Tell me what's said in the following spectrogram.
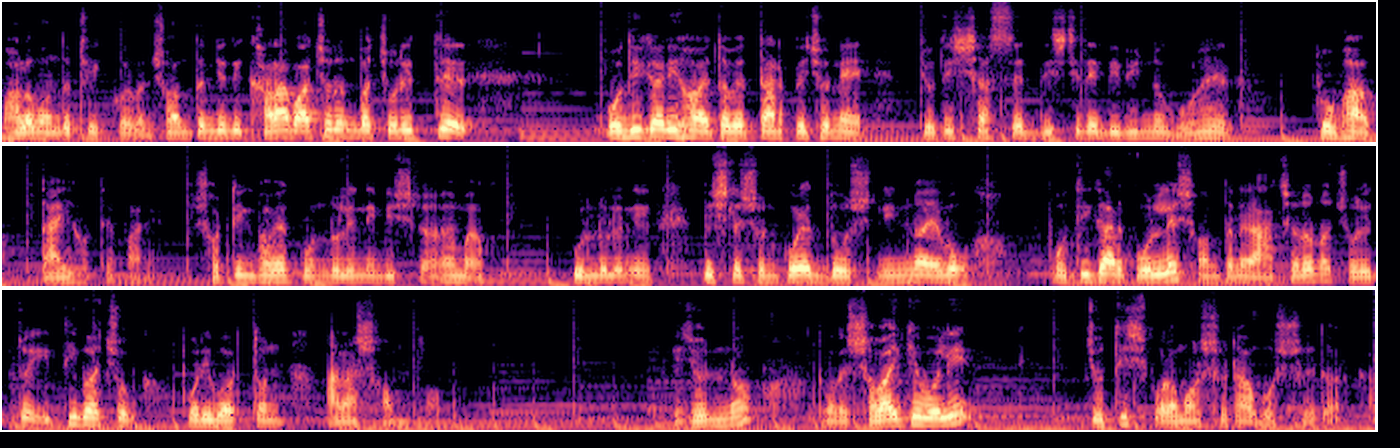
ভালো মন্দ ঠিক করবেন? সন্তান যদি খারাপ আচরণ বা চরিত্রের অধিকারী হয়, তবে তার পেছনে জ্যোতিষশাস্ত্রের দৃষ্টিতে বিভিন্ন গ্রহের প্রভাব দায়ী হতে পারে। সঠিকভাবে কুণ্ডলিনী বিশ্লেষণ কুণ্ডলিনী বিশ্লেষণ করে দোষ নির্ণয় এবং প্রতিকার করলে সন্তানের আচরণ ও চরিত্র ইতিবাচক পরিবর্তন আনা সম্ভব। এজন্য তোমাদের সবাইকে বলি, জ্যোতিষ পরামর্শটা অবশ্যই দরকার।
